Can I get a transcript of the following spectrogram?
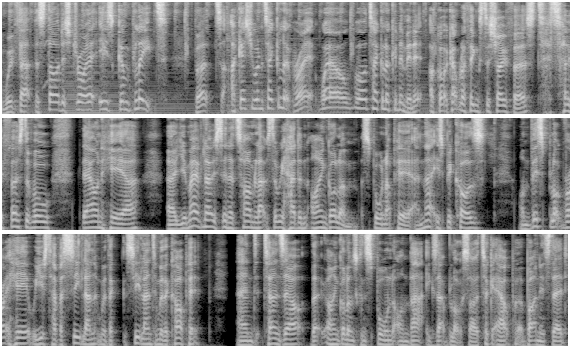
And with that, the Star Destroyer is complete. But I guess you want to take a look, right? Well, we'll take a look in a minute. I've got a couple of things to show first. So first of all, down here, uh, you may have noticed in a time lapse that we had an Iron Golem spawn up here. And that is because on this block right here, we used to have a sea lantern with a sea lantern with a carpet. And it turns out that Iron Golems can spawn on that exact block. So I took it out, put a button instead.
